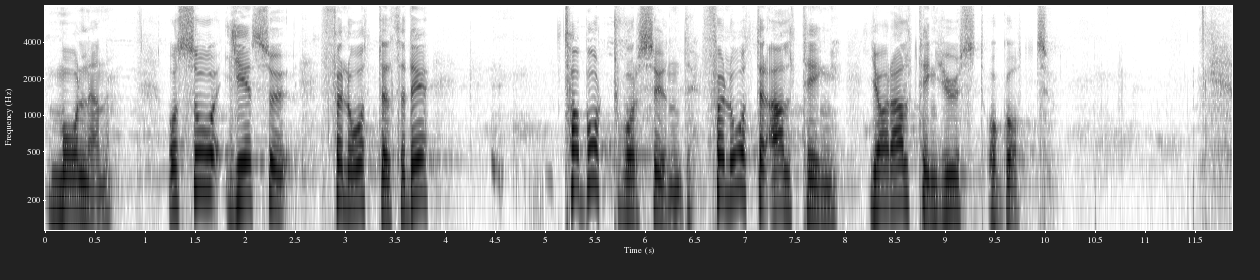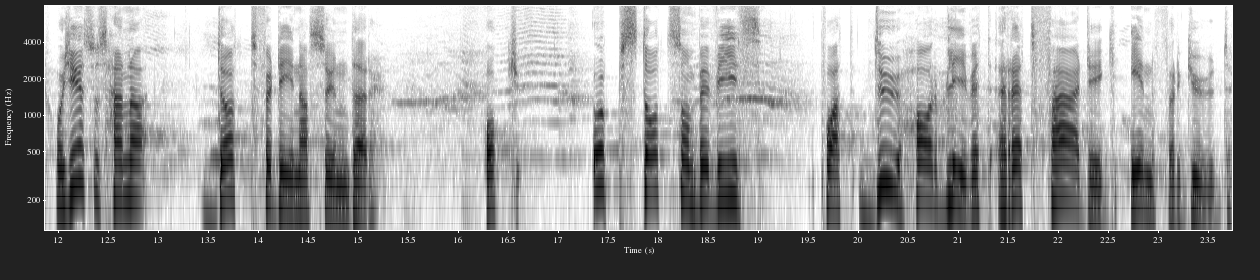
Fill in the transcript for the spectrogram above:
molnen. Och så Jesu förlåtelse, det tar bort vår synd, förlåter allting, gör allting ljust och gott. Och Jesus han har dött för dina synder och uppstått som bevis på att du har blivit rättfärdig inför Gud.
